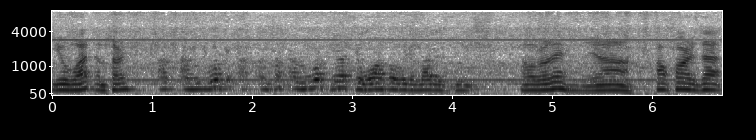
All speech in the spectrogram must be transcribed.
You what? I'm sorry. I'm, I'm working. I'm, I'm working up to walk over to Mother's Beach. Oh, really? Yeah. How far is that?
